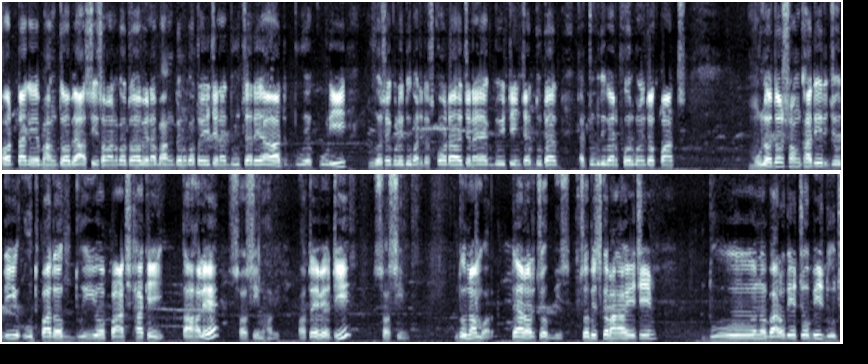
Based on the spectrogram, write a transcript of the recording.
হরটাকে ভাঙতে হবে, আশি সমান কত হবে না ভাঙতন কত হয়েছে না? দু চারে আট দু কুড়ি দু দশে কুড়ি দু পাঁচ দশ। কটা হচ্ছে না? এক, দুই, তিন, চার, দুটা, তার টু দিবার ফোর গুণিতক পাঁচ। মূলত সংখ্যাদের যদি উৎপাদক দুই ও পাঁচ থাকে, তাহলে সসীম হবে। অতএব এটি সসীম। দু নম্বর তেরোর চব্বিশ। চব্বিশকে ভাঙা হয়েছে। দু বারো দিয়ে চব্বিশ, দু ছ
